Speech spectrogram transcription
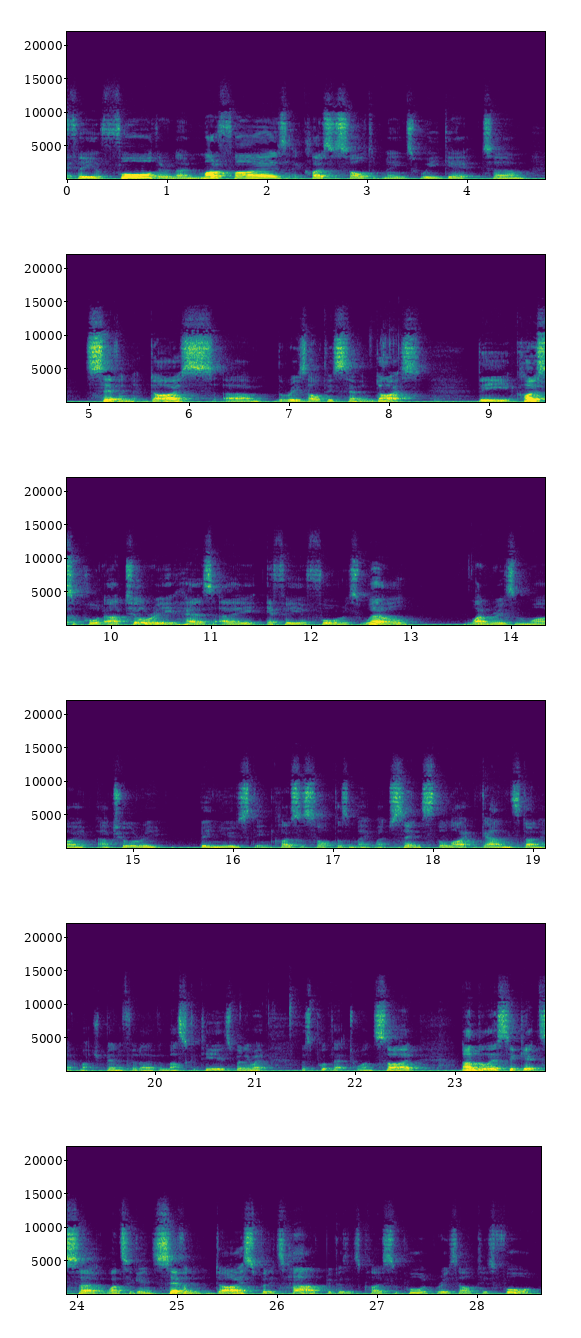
FE of 4, there are no modifiers. At close assault, it means we get um, 7 dice. Um, the result is 7 dice. The close support artillery has a FE of 4 as well. One reason why artillery being used in close assault doesn't make much sense. The light guns don't have much benefit over musketeers. But anyway, let's put that to one side. Nonetheless, it gets uh, once again seven dice, but it's halved because it's close support. Result is four.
